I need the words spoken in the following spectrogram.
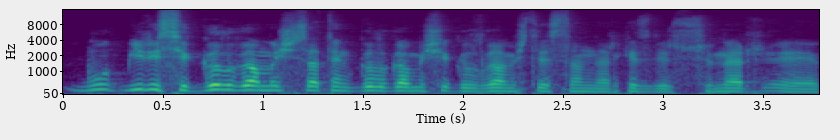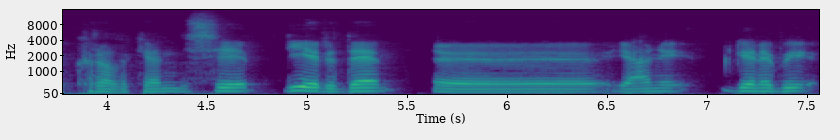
bu birisi Gılgamış. Zaten Gılgamış'ı Gılgamış destanında herkes bir Sümer e, kralı kendisi. Diğeri de e, yani gene bir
